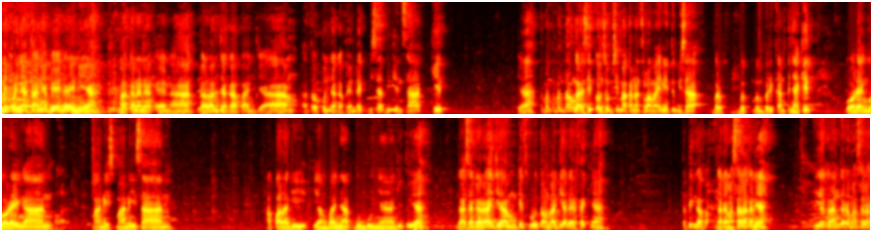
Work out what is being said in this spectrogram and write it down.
Ini pernyataannya beda ini ya. Makanan yang enak dalam jangka panjang ataupun jangka pendek bisa bikin sakit. Ya, teman-teman tahu nggak sih konsumsi makanan selama ini itu bisa ber- be- memberikan penyakit? Goreng-gorengan, manis-manisan, apalagi yang banyak bumbunya gitu ya. Nggak sadar aja, mungkin 10 tahun lagi ada efeknya. Tapi nggak nggak ada masalah kan ya? Iya kan, nggak ada masalah.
